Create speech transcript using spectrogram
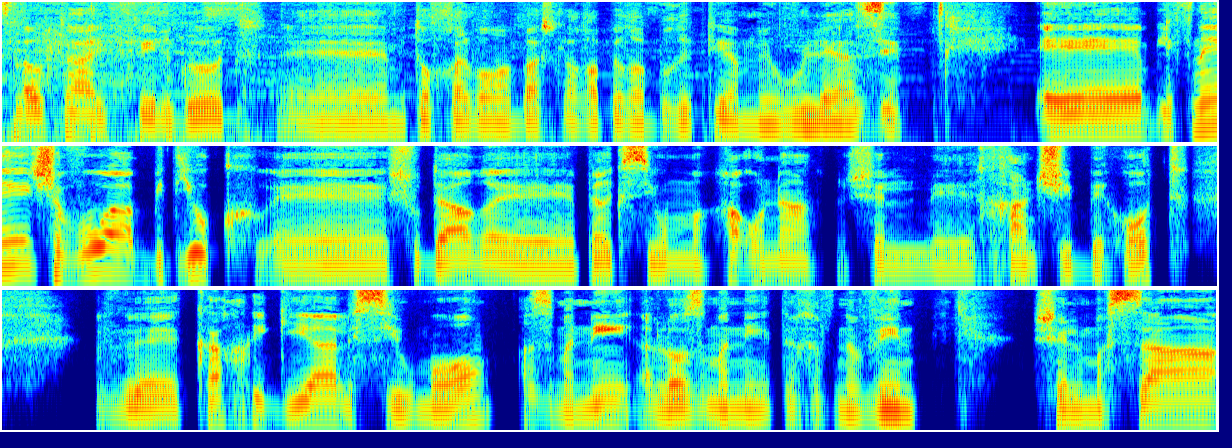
זה היה סלוטאי, פיל גוד, מתוך האלבום הבא של הראפר הבריטי המעולה הזה. Uh, לפני שבוע בדיוק uh, שודר uh, פרק סיום העונה של uh, חנשי בהוט, וכך הגיע לסיומו הזמני, הלא זמני, תכף נבין, של מסע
